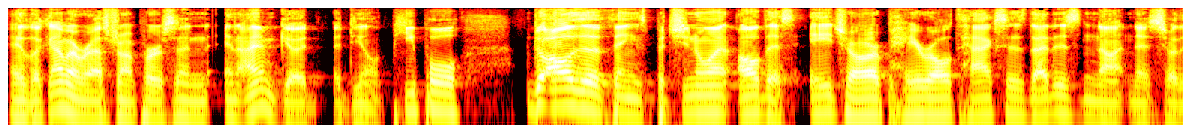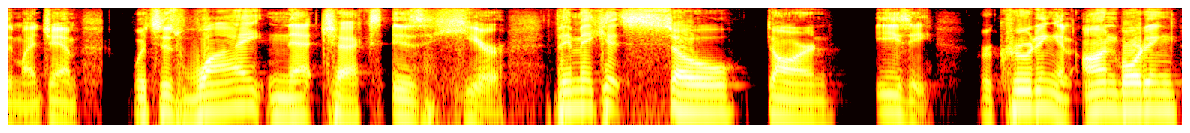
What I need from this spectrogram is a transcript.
Hey, look, I'm a restaurant person and I'm good at dealing with people. All the other things, but you know what? All this HR, payroll, taxes, that is not necessarily my jam, which is why Netchex is here. They make it so darn easy. Recruiting and onboarding,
